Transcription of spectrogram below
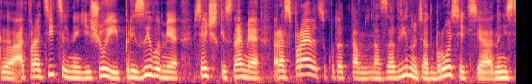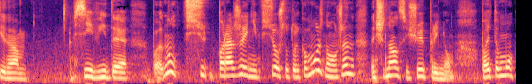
отвратительное еще и призывами всячески с нами расправиться, куда-то там нас задвинуть, отбросить, э, нанести нам все виды, ну, поражений, все, что только можно, уже начиналось еще и при нем. Поэтому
